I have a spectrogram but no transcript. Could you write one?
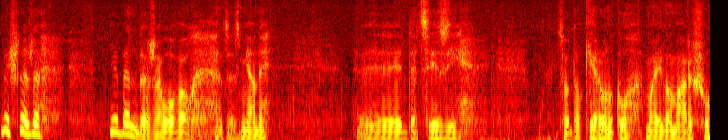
Myślę, że nie będę żałował ze zmiany yy, decyzji co do kierunku mojego marszu.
